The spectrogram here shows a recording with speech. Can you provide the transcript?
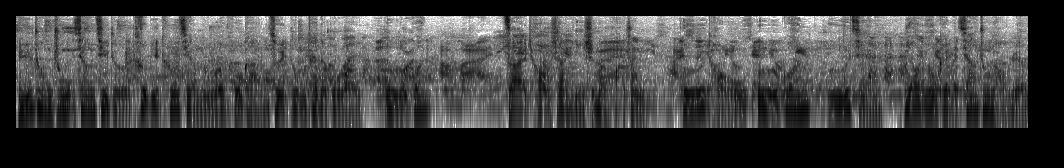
于壮中向记者特别推荐卤鹅口感最独特的部位——鹅冠。在潮汕饮食文化中，鹅头、鹅冠、鹅颈要留给家中老人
